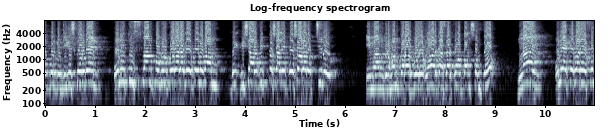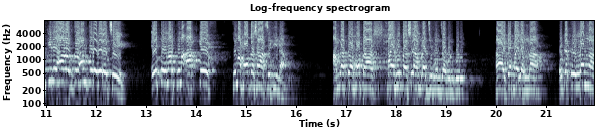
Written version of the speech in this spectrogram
আকবরকে জিজ্ঞেস করবেন, উনি তো ইসলাম কবুল করার আগে ধনবান বিশাল, বিত্তশালী পেশালা লোক ছিল। ইমান গ্রহণ করার পরে ওনার কাছে আর কোনো ধন সম্পদ নাই। উনি একেবারে ফকিরি হালত গ্রহণ করে ফেলেছে। এতে ওনার কোনো আক্ষেপ, কোনো হতাশা আছে কিনা? আমরা তো হতাশ, হায় হতাশে আমরা জীবন যাপন করি। হ্যাঁ এটা পাইলাম না, ওটা করলাম না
